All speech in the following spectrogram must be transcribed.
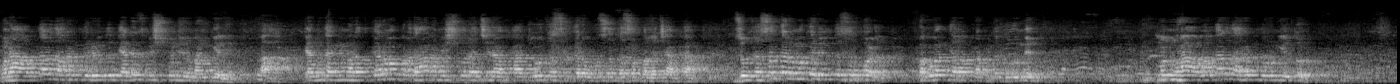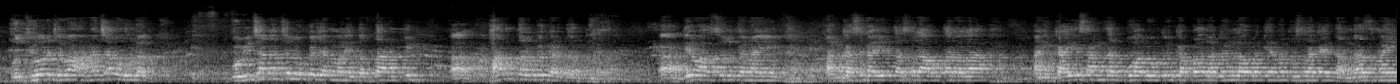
म्हणून अवतार धारण केले होते त्यानेच विश्व निर्माण केले त्यानंतर आम्ही म्हणत कर्म प्रधान विश्वराची राखा जो जसं कर्म तसं तसं फलाची आखा जो जसं कर्म करेल तसं फळ भगवान त्याला प्राप्त करून देतो. म्हणून हा अवतार धारण करून येतो. पृथ्वीवर जेव्हा अनाचार होऊ लागतो गोविचाराचे लोक जन्माला येतात तार्किक फार तर्क करतात देव असेल का नाही? आणि कसं काय येत असेल अवताराला? आणि काही सांगतात बुवा लोक कपाळाला गण लावला की यांना दुसरा काही धंदाच नाही.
